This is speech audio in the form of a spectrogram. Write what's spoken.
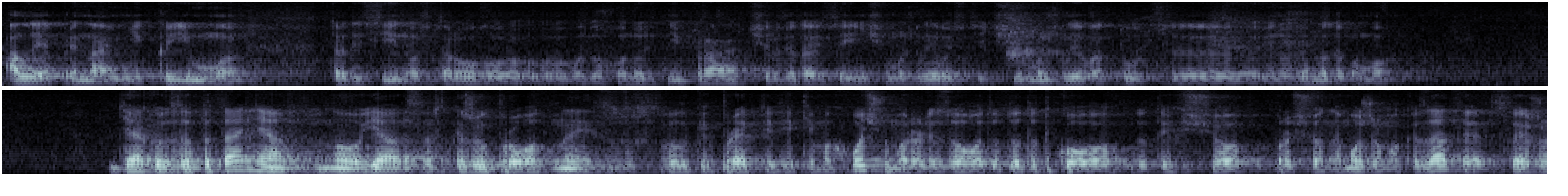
але принаймні, крім традиційного старого водоходу з Дніпра, чи розглядаються інші можливості, чи можлива тут іноземна допомога? Дякую за питання. Ну я скажу про одне з великих проєктів, які ми хочемо реалізовувати додатково до тих, що про що не можемо казати. Це ж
